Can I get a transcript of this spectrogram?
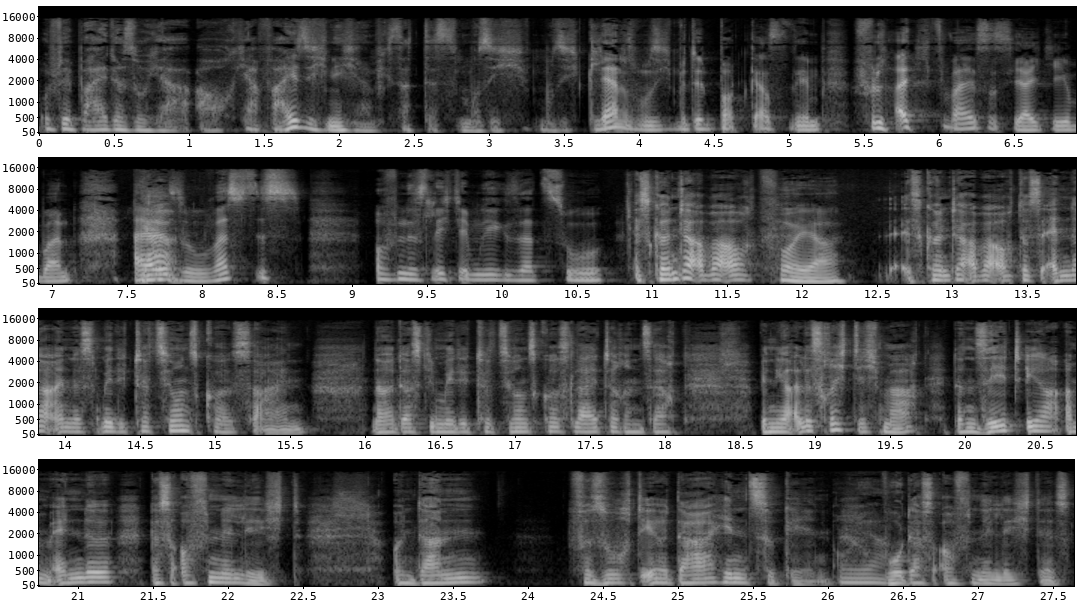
und wir beide so, ja, auch, ja, weiß ich nicht. Und dann habe ich gesagt, das muss ich, muss ich klären, das muss ich mit den Podcast nehmen. Vielleicht weiß es ja jemand. Also, ja. was ist offenes Licht im Gegensatz zu Es könnte aber auch Feuer. Es könnte aber auch das Ende eines Meditationskurses sein, na, dass die Meditationskursleiterin sagt, wenn ihr alles richtig macht, dann seht ihr am Ende das offene Licht. Und dann versucht ihr da hinzugehen, oh ja. wo das offene Licht ist.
